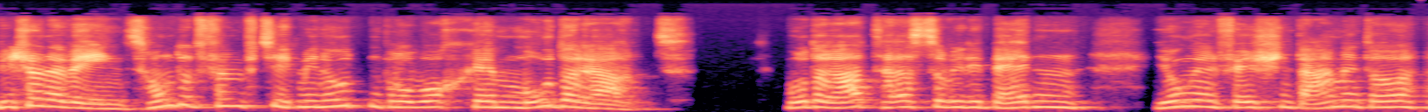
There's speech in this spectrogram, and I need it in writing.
Wie schon erwähnt, 150 Minuten pro Woche moderat. Moderat heißt, so wie die beiden jungen, fashion Damen da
